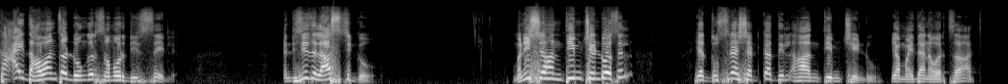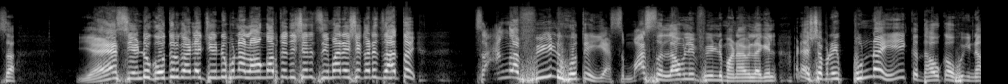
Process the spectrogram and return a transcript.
काय धावांचा डोंगर समोर दिसेल? This is last go Manish हा अंतिम चेंडू असेल या दुसऱ्या षटकातील हा अंतिम चेंडू या मैदानावरचा आजचा. येस चेंडू गोदूर काढला चेंडू पुन्हा लॉंग ऑफच्या दिशेने सीमारेषेकडे जातोय. चांगला फील्ड होते. यस मस्त लवली फील्ड म्हणावे लागेल. आणि अशा प्रकारे पुन्हा एक धावका होईना.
